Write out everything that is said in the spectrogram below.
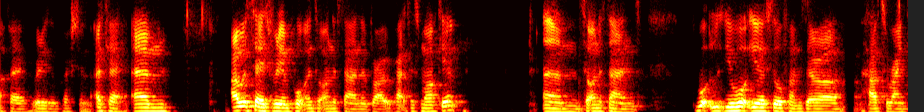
Okay, really good question. Okay. Um I would say it's really important to understand the private practice market. Um, to understand what your what US law firms there are, how to rank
